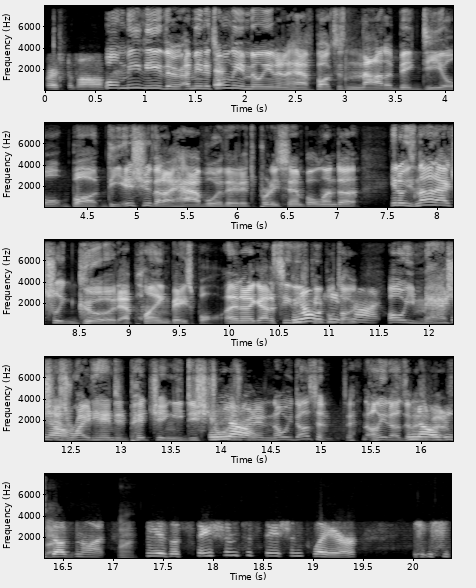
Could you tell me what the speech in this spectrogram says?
First of all, Well, me neither. I mean, it's only a million and a half bucks. It's not a big deal, but the issue that I have with it, it's pretty simple, Linda. You know, he's not actually good at playing baseball. And I got to see these No, people talking. Oh, he mashes No. right-handed pitching. He destroys No. right-handed. No, he doesn't. No, he doesn't. no, he does not. Right. He is a station-to-station player. He, he,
